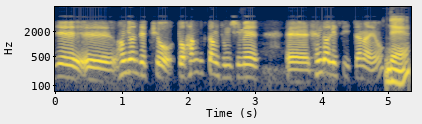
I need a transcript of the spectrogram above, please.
이제 에, 황교안 대표 또 한국당 중심의 에, 생각일 수 있잖아요. 네.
